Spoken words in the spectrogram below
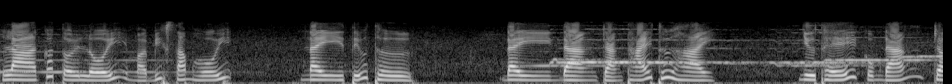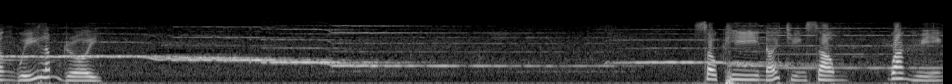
là có tội lỗi mà biết sám hối. Này tiểu thư, đây đang trạng thái thứ hai, như thế cũng đáng trân quý lắm rồi. Sau khi nói chuyện xong, quan huyện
